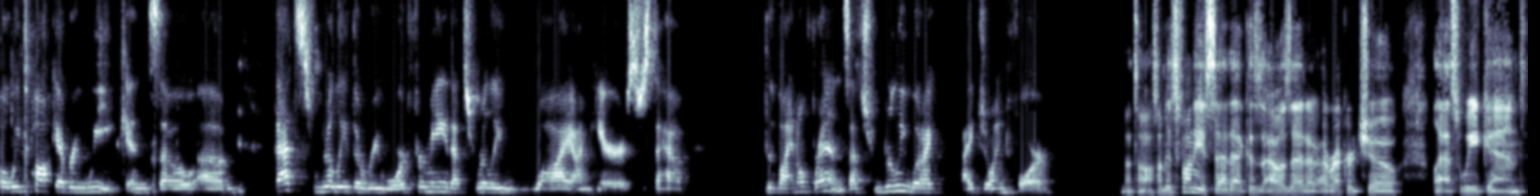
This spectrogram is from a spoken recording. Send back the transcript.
but we talk every week, and so um, that's really the reward for me. That's really why I'm here. Is just to have the vinyl friends. That's really what I I joined for. That's awesome. It's funny you said that because I was at a, a, record show last weekend,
